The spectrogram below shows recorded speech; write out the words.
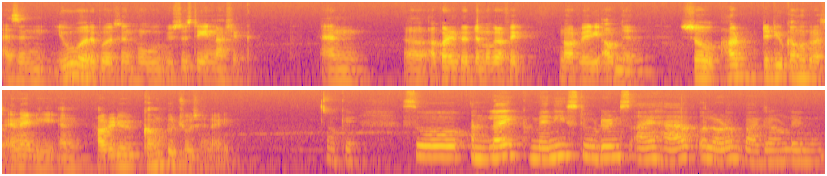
As in, you were a person who used to stay in Nashik, and uh, according to the demographic, not very out there. So how did you come across NID, and how did you come to choose NID? Okay. So, unlike many students, I have a lot of background in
